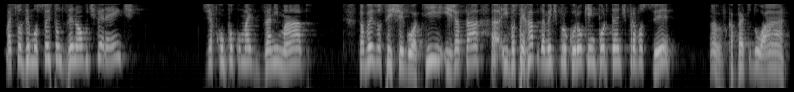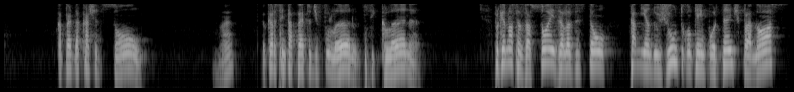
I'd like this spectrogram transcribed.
Mas suas emoções estão dizendo algo diferente. Você já ficou um pouco mais desanimado. Talvez você chegou aqui e já está ah, e você rapidamente procurou o que é importante para você. Não, eu vou ficar perto do ar, ficar perto da caixa de som. Não é? Eu quero sentar perto de fulano, de ciclana. Porque nossas ações, elas estão caminhando junto com o que é importante para nós,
